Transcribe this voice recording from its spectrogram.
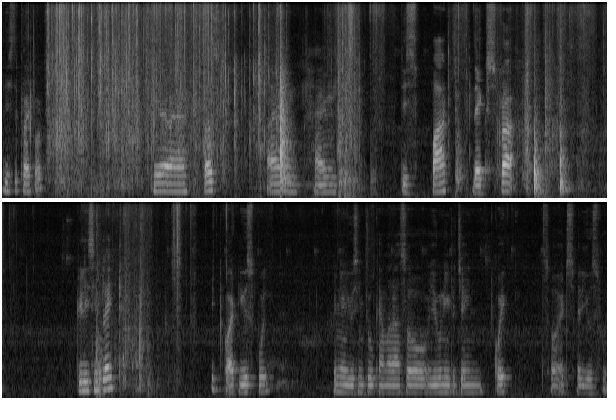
This is the tripod. Here first I'm having this part the extra releasing plate. It quite useful when you're using two cameras so you need to change quick so it's very useful.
